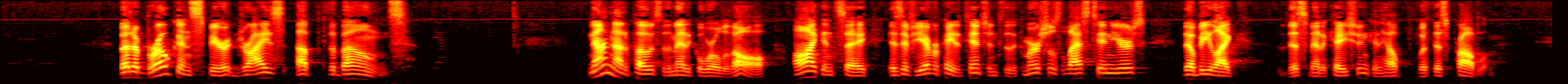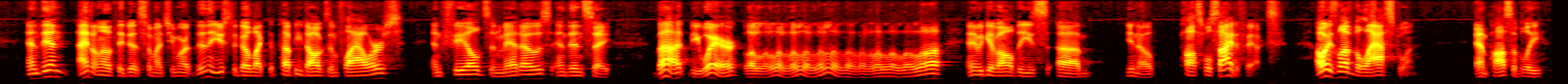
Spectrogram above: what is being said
But a broken spirit dries up the bones. Now, I'm not opposed to the medical world at all. All I can say is if you ever paid attention to the commercials the last 10 years, they'll be like, this medication can help with this problem. And then, I don't know if they do it so much anymore. Then they used to go like the puppy dogs and flowers and fields and meadows and then say, but beware, and it would give all these, um, you know, possible side effects. I always loved the last one, and possibly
